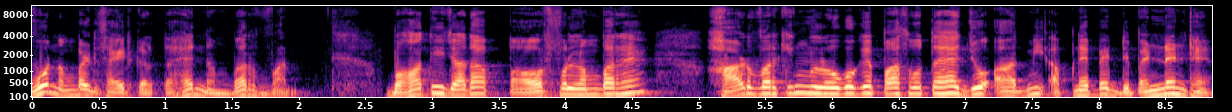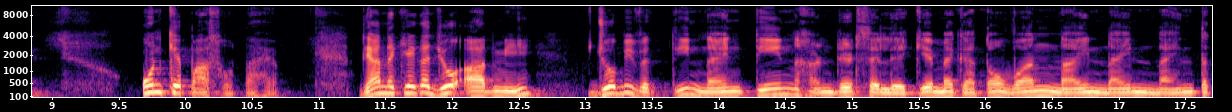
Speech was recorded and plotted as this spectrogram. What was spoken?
वो नंबर डिसाइड करता है नंबर वन बहुत ही ज़्यादा पावरफुल नंबर है। हार्ड वर्किंग लोगों के पास होता है, जो आदमी अपने पे डिपेंडेंट है, उनके पास होता है। ध्यान रखिएगा, जो आदमी जो भी व्यक्ति 1900 से लेके, मैं कहता हूँ 1999 तक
